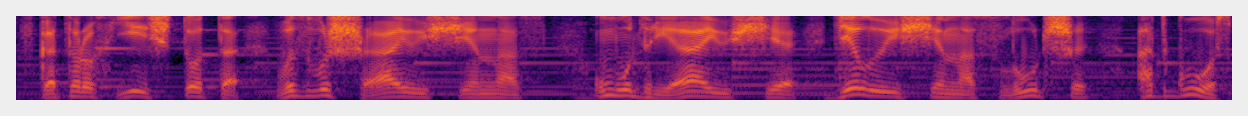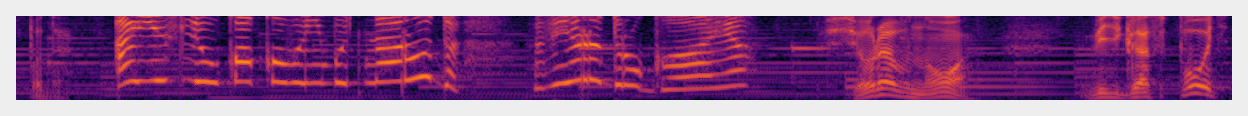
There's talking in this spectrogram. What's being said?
в которых есть что-то возвышающее нас, умудряющее, делающее нас лучше от Господа. А если у какого-нибудь народа вера другая? Все равно, ведь Господь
